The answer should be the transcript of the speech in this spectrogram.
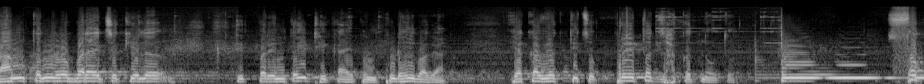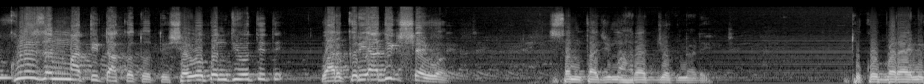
काम तर बरायचं केलं तिथपर्यंतही ठीक आहे पण पुढेही बघा एका व्यक्तीचं प्रेतच झाकत नव्हतं. सगळेजण माती टाकत होते. शैवपंथी होते ते. वारकरी अधिक शैव. संताजी महाराज जगनाडे तुकोबरायाने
